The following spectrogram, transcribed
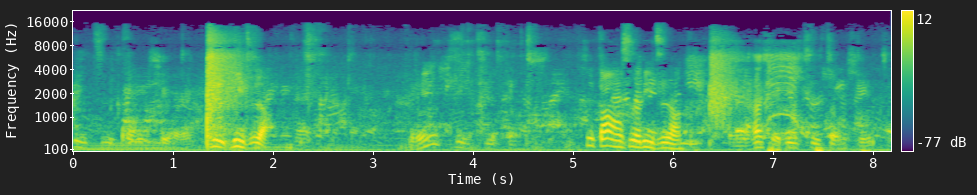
励志中学，励励志啊？哎，励志中学，是高雄市的励志哦。对他写励志中学组，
